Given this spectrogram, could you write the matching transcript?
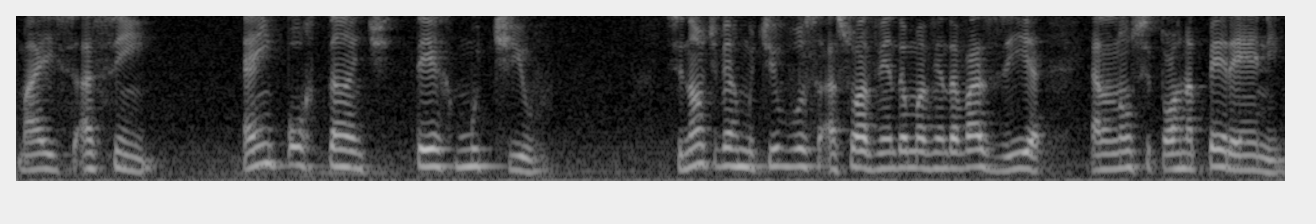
Mas assim, é importante ter motivo. Se não tiver motivo, a sua venda é uma venda vazia, ela não se torna perene.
